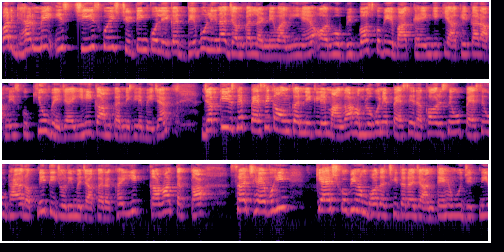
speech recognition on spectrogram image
पर घर में इस चीज़ को, इस चीटिंग को लेकर देबोलीना जमकर लड़ने वाली हैं, और वो बिग बॉस को भी ये बात कहेंगी कि आखिरकार आपने इसको क्यों भेजा है? यही काम करने के लिए भेजा है। जबकि इसने पैसे काउंट करने के लिए मांगा, हम लोगों ने पैसे रखा और इसने वो पैसे उठाए और अपनी तिजोरी में जाकर रखा। ये कहाँ तक का सच है? वही कैश को भी हम बहुत अच्छी तरह जानते हैं, वो जितनी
